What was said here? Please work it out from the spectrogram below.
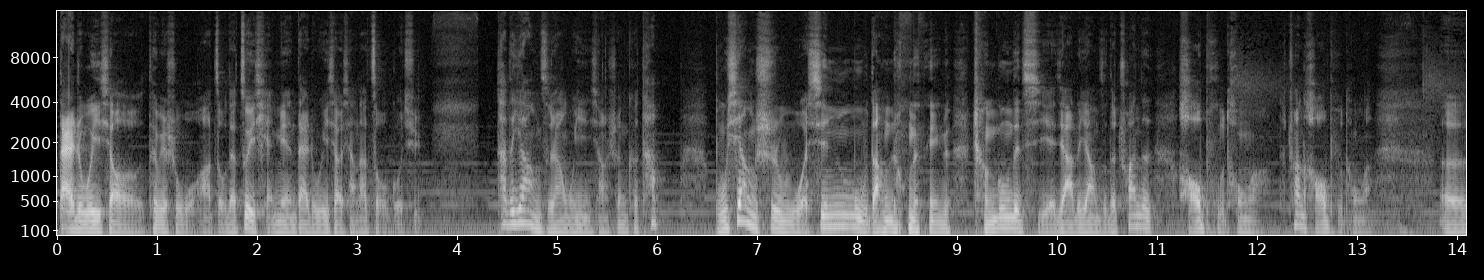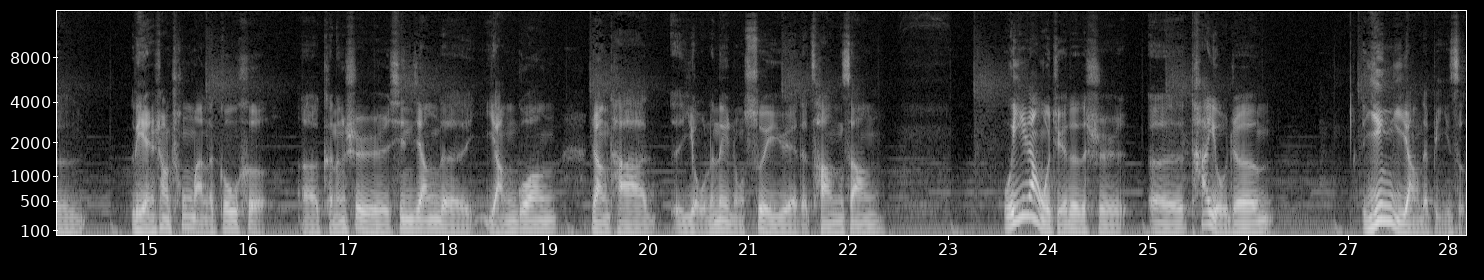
带着微笑，特别是我啊，走在最前面，带着微笑向他走过去。他的样子让我印象深刻，他不像是我心目当中的那个成功的企业家的样子，他穿的好普通啊，他穿的好普通啊，呃，脸上充满了沟壑。呃，可能是新疆的阳光让他有了那种岁月的沧桑。唯一让我觉得的是，呃，他有着鹰一样的鼻子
